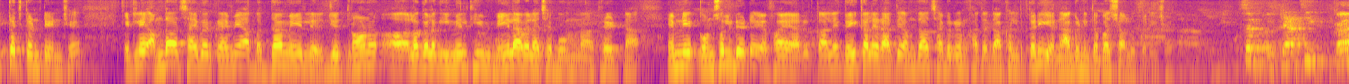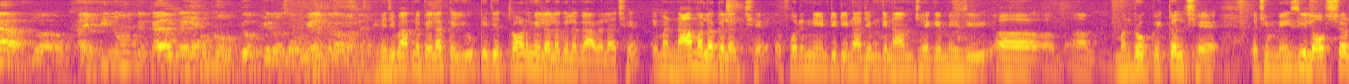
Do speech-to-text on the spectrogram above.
એક જ કન્ટેન્ટ છે. એટલે અમદાવાદ સાયબર ક્રાઇમે આ બધા મેલ, જે ત્રણ અલગ અલગ ઈમેલથી મેલ આવેલા છે બોમ્બના, થ્રેટના, એમની એક કોન્સોલિડેટ એફઆઈઆર કાલે ગઈકાલે રાતે અમદાવાદ સાયબર ક્રાઇમ ખાતે દાખલ કરી અને આગળની તપાસ ચાલુ કરી છે. સર ત્યાંથી કયા આઈપીનો કે કયા પ્લેટફોર્મનો ઉપયોગ કર્યો છે? મેલ કરવા માટે મેં જેમ આપને પહેલાં કહ્યું કે જે ત્રણ મેલ અલગ અલગ આવેલા છે એમાં નામ અલગ અલગ છે. ફોરેનની એન્ટિટીના જેમ કે નામ છે કે મેઝી મનરો ક્વિકલ છે પછી મેઝી લોસ્ટર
